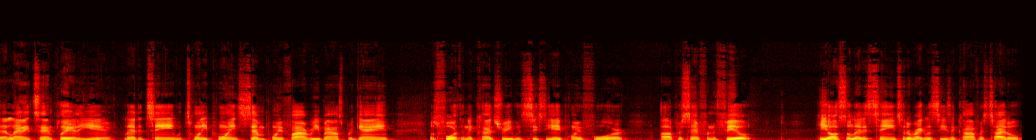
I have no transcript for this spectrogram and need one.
the Atlantic 10 Player of the Year. Led the team with 20 points, 7.5 rebounds per game. Was fourth in the country with 68.4 uh, percent from the field. He also led his team to the regular season conference title.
